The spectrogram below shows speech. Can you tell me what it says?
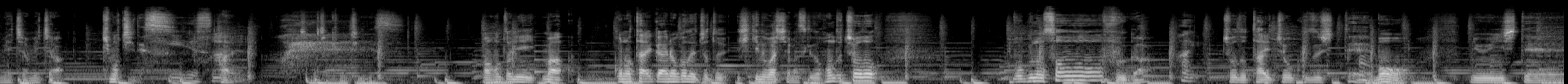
めちゃめちゃ気持ちいいです。いいですね、はい。めちゃめちゃ気持ちいいです。まあ本当に、まあ、この大会のことでちょっと引き伸ばしちゃいますけど、本当ちょうど、僕の祖父がはい。ちょうど体調崩して、うん。もう入院して、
